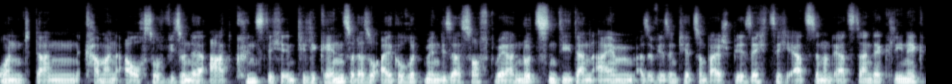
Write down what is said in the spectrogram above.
Und dann kann man auch so wie so eine Art künstliche Intelligenz oder so Algorithmen dieser Software nutzen, die dann einem, also wir sind hier zum Beispiel 60 Ärztinnen und Ärzte an der Klinik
